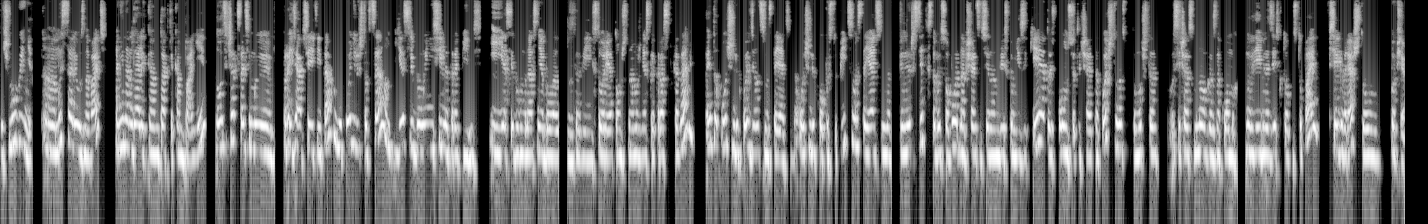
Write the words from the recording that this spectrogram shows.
Почему бы и нет? Э, мы стали узнавать, они нам дали контакты компании, но вот сейчас, кстати, мы, пройдя все эти этапы, мы поняли, что в целом, если бы мы не сильно торопились, и если бы у нас не было этой истории о том, что нам уже несколько раз отказали, это очень легко сделать самостоятельно, очень легко поступить самостоятельно. В университете с тобой свободно общаются все на английском языке, то есть полностью отвечают на почту у нас, потому что сейчас много знакомых, ну, именно здесь кто поступает, все говорят, что вообще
